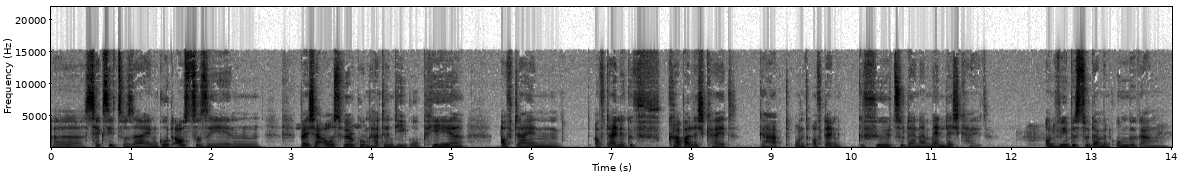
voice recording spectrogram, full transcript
äh, sexy zu sein, gut auszusehen. Welche Auswirkungen hat denn die OP auf, dein, auf deine Gef Körperlichkeit gehabt und auf dein Gefühl zu deiner Männlichkeit? Und wie bist du damit umgegangen?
